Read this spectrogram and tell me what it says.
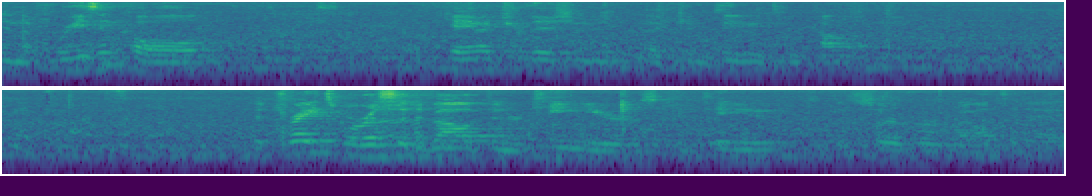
in the freezing cold. Became a tradition that continued through college. The traits Marissa developed in her teen years continue to serve her well today.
